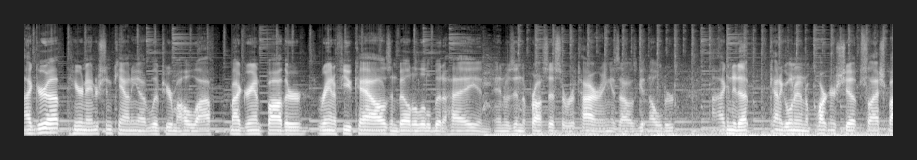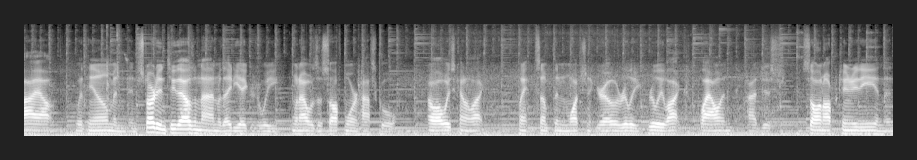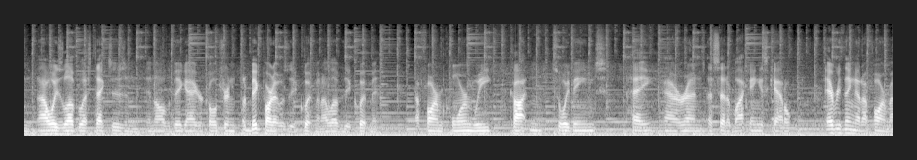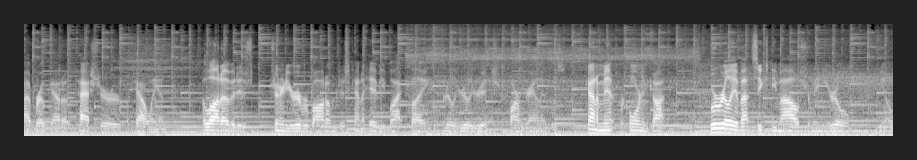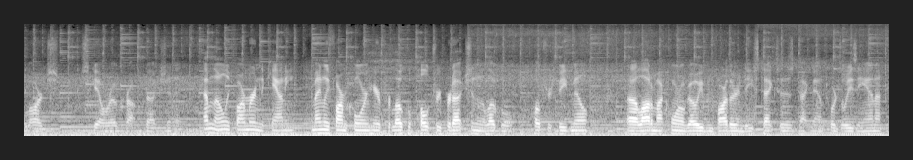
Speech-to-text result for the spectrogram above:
I grew up here in Anderson County. I've lived here my whole life. My grandfather ran a few cows and baled a little bit of hay and, and was in the process of retiring as I was getting older. I ended up kind of going in a partnership slash buyout with him and, and started in 2009 with 80 acres of wheat when I was a sophomore in high school. I always kind of liked planting something and watching it grow. I really, really liked plowing. I just saw an opportunity and then I always loved West Texas and, and all the big agriculture. And a big part of it was the equipment. I loved the equipment. I farm corn, wheat, cotton, soybeans, hay. I run a set of Black Angus cattle. Everything that I farm, I broke out of pasture or cow land. A lot of it is Trinity River bottom, just kind of heavy black clay, really, really rich farm ground. It was kind of meant for corn and cotton. We're really about 60 miles from any real, you know, large scale row crop production. And I'm the only farmer in the county. Mainly farm corn here for local poultry production, the local poultry feed mill. Uh, a lot of my corn will go even farther into East Texas, back down towards Louisiana.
